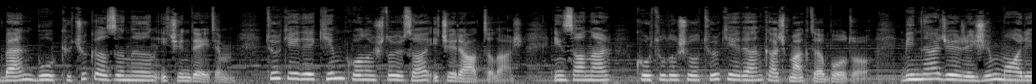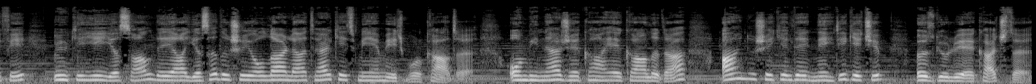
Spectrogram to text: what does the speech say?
Ben bu küçük azınlığın içindeydim. Türkiye'de kim konuştuysa içeri attılar. İnsanlar kurtuluşu Türkiye'den kaçmakta buldu. Binlerce rejim muhalifi ülkeyi yasal veya yasa dışı yollarla terk etmeye mecbur kaldı. On binlerce KHK'lı da aynı şekilde nehri geçip özgürlüğe kaçtı.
